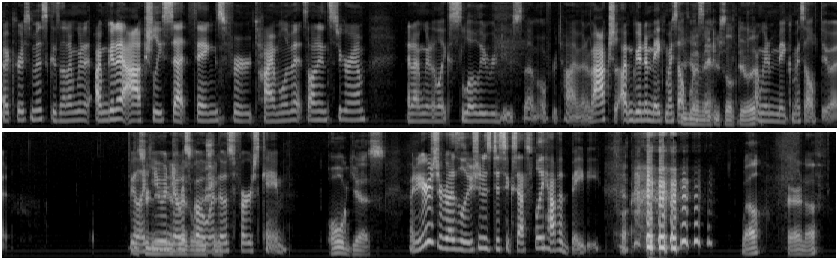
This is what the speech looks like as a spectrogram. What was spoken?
at Christmas because then I'm gonna I'm gonna actually set things for time limits on Instagram, and I'm gonna like slowly reduce them over time. And I'm actually I'm gonna make myself You're gonna listen. make yourself do it. I'm gonna make myself do it. Be What's like you and Nospo when those first came. Oh yes. My New Year's resolution is to successfully have a baby. Well, fair enough.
